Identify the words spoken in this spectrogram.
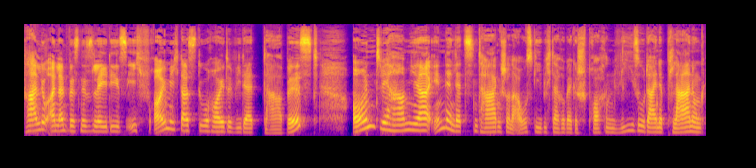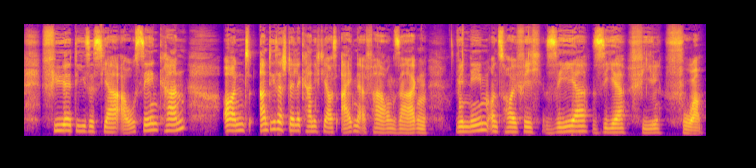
Hallo Online Business Ladies, ich freue mich, dass du heute wieder da bist. Und wir haben ja in den letzten Tagen schon ausgiebig darüber gesprochen, wie so deine Planung für dieses Jahr aussehen kann. Und an dieser Stelle kann ich dir aus eigener Erfahrung sagen, wir nehmen uns häufig sehr, sehr viel vor.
